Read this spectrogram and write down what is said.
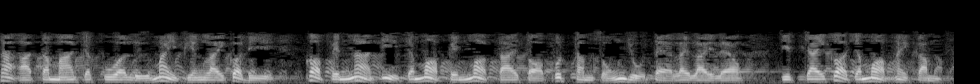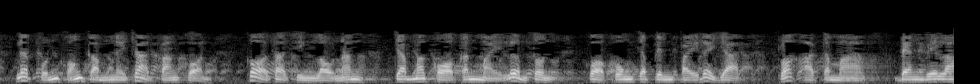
ถ้าอาตมาจะกลัวหรือไม่เพียงไรก็ดี ก็เป็นหน้าที่จะมอบเป็นมอบตายต่อพุทธธรรมสงฆ์อยู่แต่ไรๆแล้วจิตใจก็จะมอบให้กรรม และผลของกรรมในชาติปางก่อน ก็ถ้าสิ่งเหล่านั้นจะมาก่อกันใหม่เริ่มต้น ก็คงจะเป็นไปได้ยาก เพราะอาตมาแบ่งเวลา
